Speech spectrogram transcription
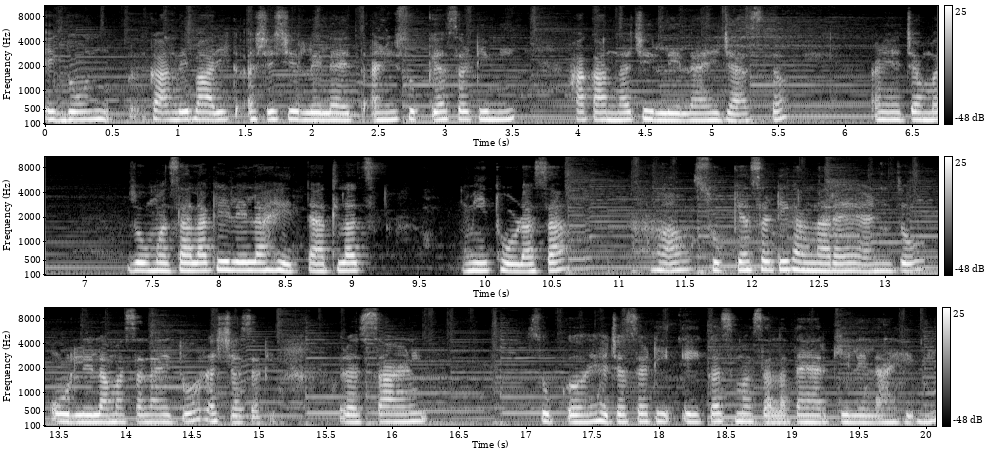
एक दोन कांदे बारीक असे चिरलेले आहेत. आणि सुक्यासाठी मी हा कांदा चिरलेला आहे जास्त. आणि याच्यामध्ये जो मसाला केलेला आहे त्यातलाच मी थोडासा हा सुक्यासाठी घालणार आहे आणि जो ओरलेला मसाला आहे तो रश्श्यासाठी रस्सा आणि सुकं ह्याच्यासाठी एकच मसाला तयार केलेला आहे मी.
